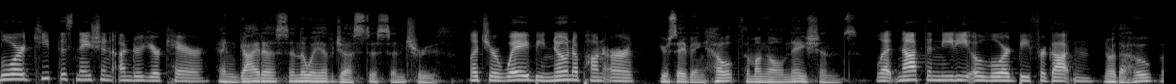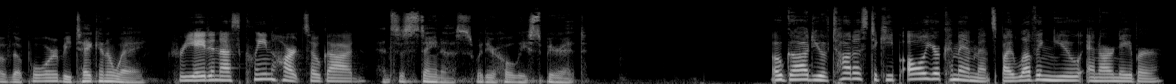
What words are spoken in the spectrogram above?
Lord, keep this nation under your care. And guide us in the way of justice and truth. Let your way be known upon earth. Your saving health among all nations. Let not the needy, O Lord, be forgotten. Nor the hope of the poor be taken away. Create in us clean hearts, O God. And sustain us with your Holy Spirit. O God, you have taught us to keep all your commandments by loving you and our neighbor.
